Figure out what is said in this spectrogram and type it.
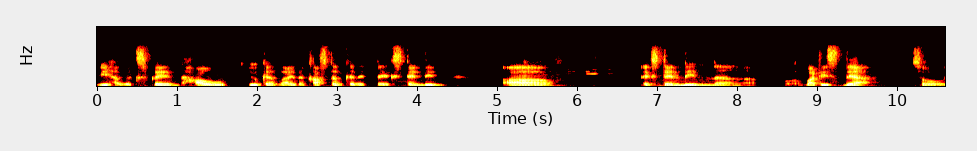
we have explained how you can write a custom connector extending uh, extending uh, what is there so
